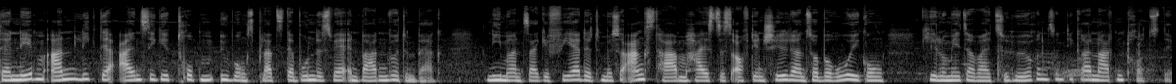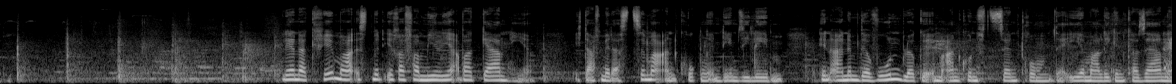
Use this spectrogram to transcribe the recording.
Denn nebenan liegt der einzige Truppenübungsplatz der Bundeswehr in Baden-Württemberg. Niemand sei gefährdet, müsse Angst haben, heißt es auf den Schildern zur Beruhigung. Kilometerweit zu hören sind die Granaten trotzdem. Lena Kremer ist mit ihrer Familie aber gern hier. Ich darf mir das Zimmer angucken, in dem sie leben, in einem der Wohnblöcke im Ankunftszentrum der ehemaligen Kaserne.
